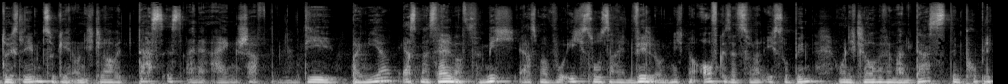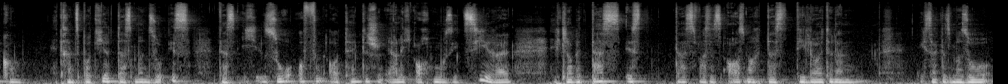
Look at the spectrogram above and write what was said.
durchs Leben zu gehen. Und ich glaube, das ist eine Eigenschaft, die bei mir erstmal selber, für mich erstmal, wo ich so sein will und nicht nur aufgesetzt, sondern ich so bin. Und ich glaube, wenn man das dem Publikum transportiert, dass man so ist, dass ich so offen, authentisch und ehrlich auch musiziere, ich glaube, das ist das, was es ausmacht, dass die Leute dann, ich sage es mal so,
